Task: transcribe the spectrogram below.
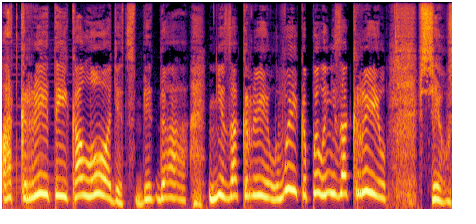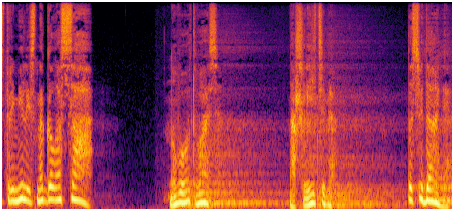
Открытый колодец! Беда! Не закрыл! Выкопал и не закрыл! Все устремились на голоса. Ну вот, Вася, нашли тебя. До свидания.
